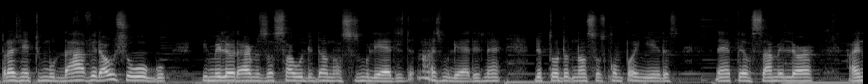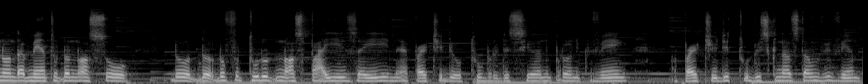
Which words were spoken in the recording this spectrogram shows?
para a gente mudar, virar o jogo e melhorarmos a saúde das nossas mulheres, de nós mulheres, né? de todas as nossas companheiras, né? pensar melhor o inundamento do nosso do, do, do, futuro do nosso país aí, né? a partir de outubro desse ano para o ano que vem, a partir de tudo isso que nós estamos vivendo.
